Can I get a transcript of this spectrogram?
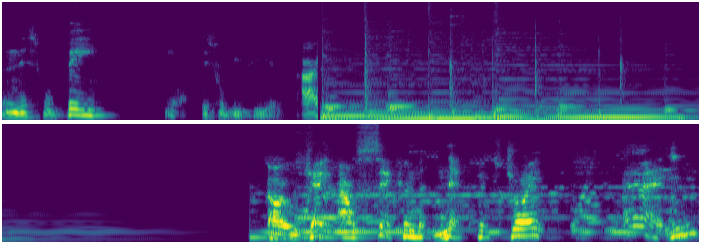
then this will be, yeah, this will be for you. All right. Okay, our second Netflix joint and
